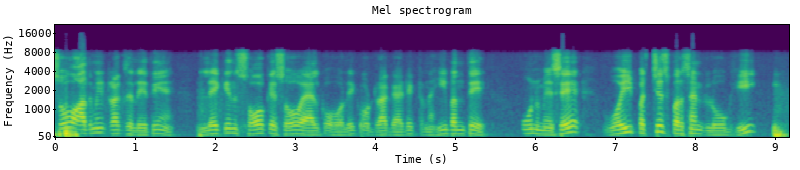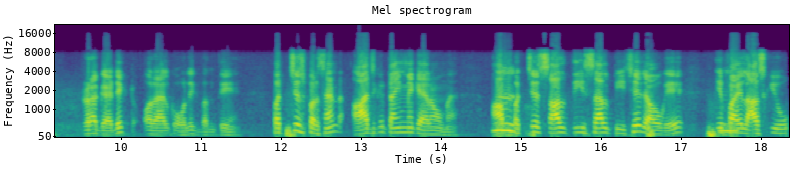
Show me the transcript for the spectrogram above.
सौ आदमी ड्रग्स लेते हैं लेकिन सौ के सौ एल्कोहलिक और ड्रग एडिक्ट नहीं बनते उनमें से वही 25 परसेंट लोग ही ड्रग एडिक्ट और एल्कोहलिक बनते हैं 25 परसेंट आज के टाइम में कह रहा हूँ मैं आप 25 हम्म। साल 30 साल पीछे जाओगे इफ़ आई लास्क यू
